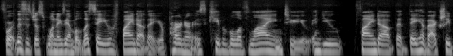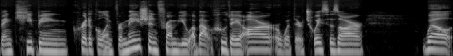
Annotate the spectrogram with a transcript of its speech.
for this is just one example. Let's say you find out that your partner is capable of lying to you and you find out that they have actually been keeping critical information from you about who they are or what their choices are. Well,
